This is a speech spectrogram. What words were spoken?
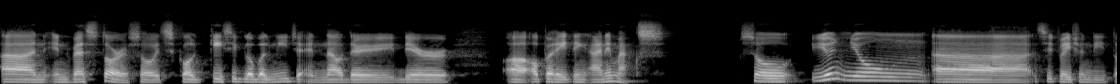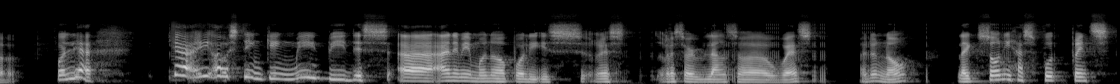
an investor. So it's called KC Global Media, and now they they're uh, operating Animax. So yun yung uh, situation dito. Well, yeah. Yeah, I, was thinking maybe this uh, anime monopoly is res- reserved lang sa West. I don't know. Like, Sony has footprints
